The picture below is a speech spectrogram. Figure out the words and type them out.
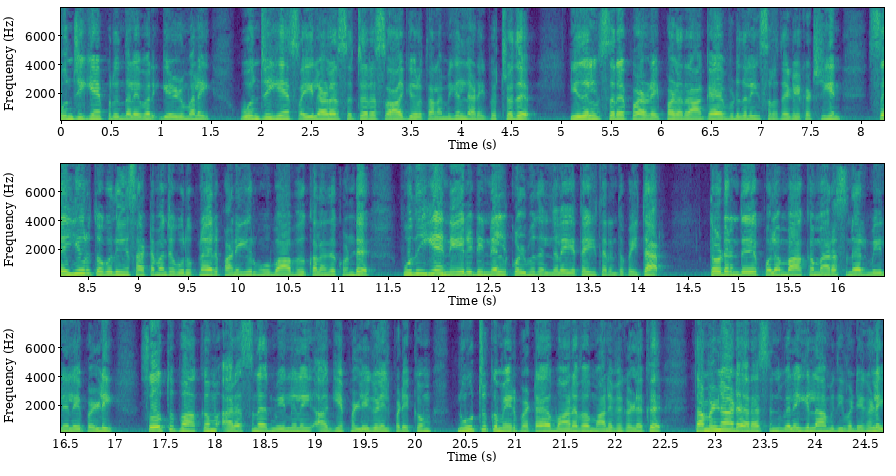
ஒன்றிய பெருந்தலைவர் ஏழுமலை ஒன்றிய செயலாளர் சிற்றரசு ஆகியோர் தலைமையில் நடைபெற்றது. இதில் சிறப்பு அழைப்பாளராக விடுதலை சிறுத்தைகள் கட்சியின் செய்யூர் தொகுதி சட்டமன்ற உறுப்பினர் பனியூர் முபாபு கலந்து கொண்டு புதிய நேரடி நெல் கொள்முதல் நிலையத்தை திறந்து வைத்தார். தொடர்ந்து புலம்பாக்கம் அரசினர் மேல்நிலைப் பள்ளி சோத்துப்பாக்கம் அரசினர் மேல்நிலை ஆகிய பள்ளிகளில் படிக்கும் நூற்றுக்கும் மேற்பட்ட மாணவ மாணவிகளுக்கு தமிழ்நாடு அரசின் விலையில்லா மிதிவண்டிகளை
